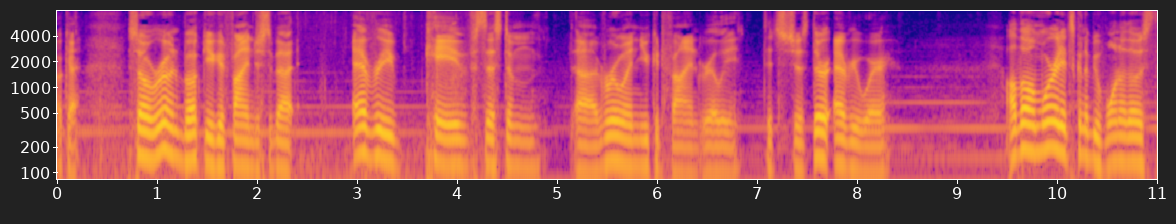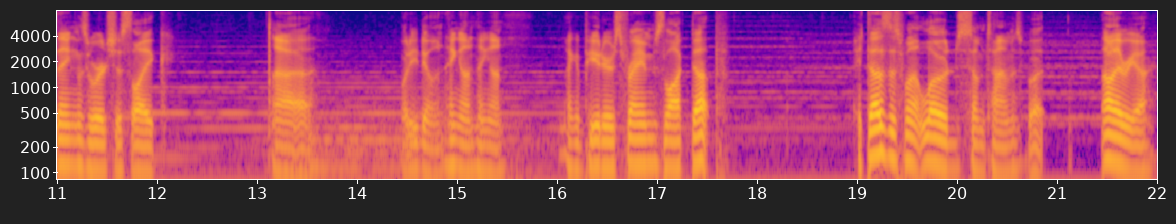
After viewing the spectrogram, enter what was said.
Okay. So Ruined Book you could find just about every cave system uh, ruin you could find, really. It's just, they're everywhere. Although I'm worried it's going to be one of those things where it's just like, uh, what are you doing? Hang on, hang on. My computer's frame's locked up. It does this when it loads sometimes, but... Oh, there we are.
